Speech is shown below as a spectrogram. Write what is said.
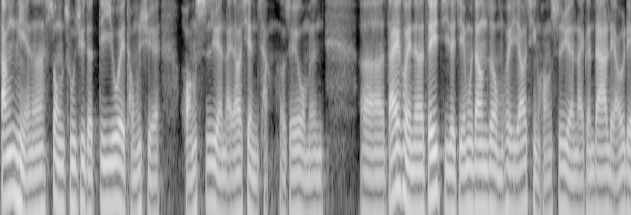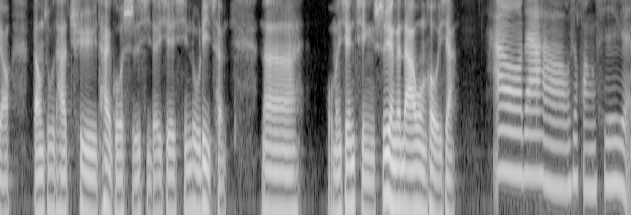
当年呢送出去的第一位同学黄思源来到现场。所以我们呃，待会呢这一集的节目当中，我们会邀请黄思源来跟大家聊一聊当初他去泰国实习的一些心路历程。那我们先请思源跟大家问候一下。Hello，大家好，我是黄思源。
